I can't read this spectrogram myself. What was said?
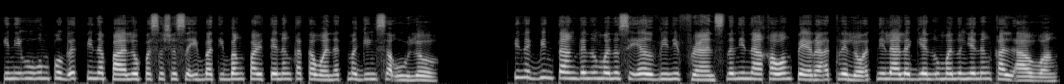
iniuumpog at pinapalo pa sa siya sa iba't ibang parte ng katawan at maging sa ulo. Pinagbintangan umano si LV ni Franz na ninakaw ang pera at relo at nilalagyan umano niya ng kalawang,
